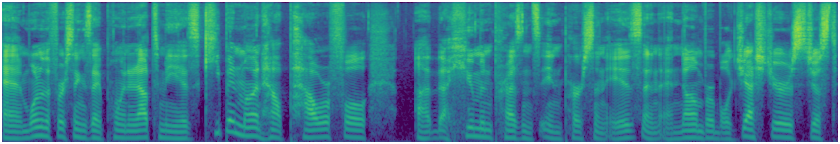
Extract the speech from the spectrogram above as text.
And one of the first things they pointed out to me is keep in mind how powerful uh, the human presence in person is and, and nonverbal gestures just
